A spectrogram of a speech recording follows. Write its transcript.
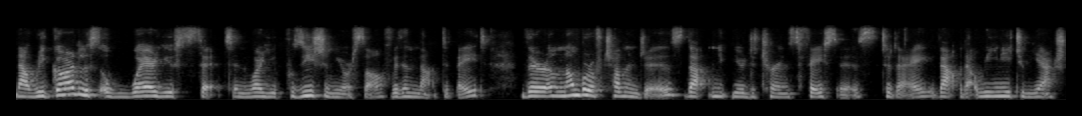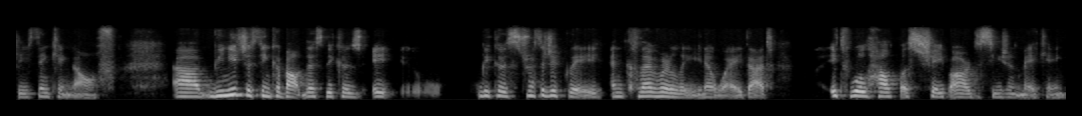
Now, regardless of where you sit and where you position yourself within that debate, there are a number of challenges that nuclear deterrence faces today that, that we need to be actually thinking of. Uh, we need to think about this because it because strategically and cleverly in a way that it will help us shape our decision making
